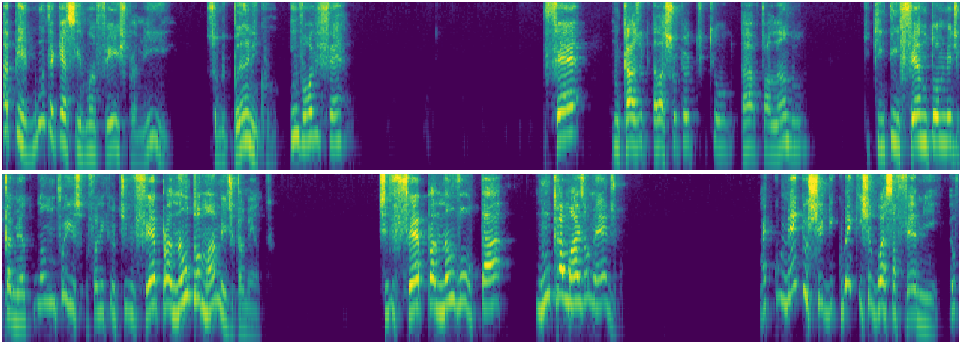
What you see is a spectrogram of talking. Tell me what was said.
A pergunta que essa irmã fez para mim sobre pânico envolve fé. Fé, no caso, ela achou que eu estava falando que quem tem fé não toma medicamento. Não, não foi isso. Eu falei que eu tive fé para não tomar medicamento. Tive fé para não voltar nunca mais ao médico. Mas como é que eu cheguei? Como é que chegou essa fé a mim? Eu,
